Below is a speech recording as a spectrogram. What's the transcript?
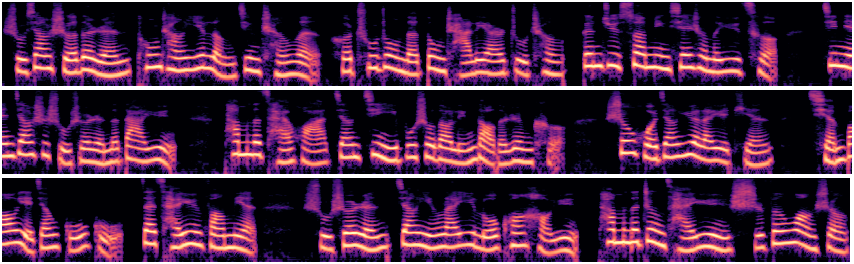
属相蛇的人通常以冷静沉稳和出众的洞察力而著称。根据算命先生的预测。今年将是属蛇人的大运，他们的才华将进一步受到领导的认可，生活将越来越甜，钱包也将鼓鼓。在财运方面，属蛇人将迎来一箩筐好运，他们的正财运十分旺盛，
